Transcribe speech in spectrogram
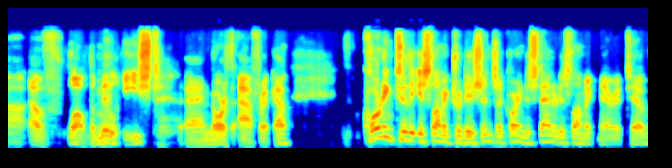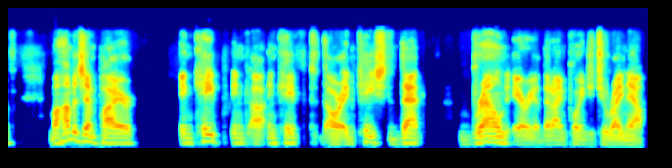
uh, of well the Middle East and North Africa, according to the Islamic traditions, according to standard Islamic narrative, Muhammad's empire encaped, in, uh, encaped or encased that brown area that I'm pointing to right now.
